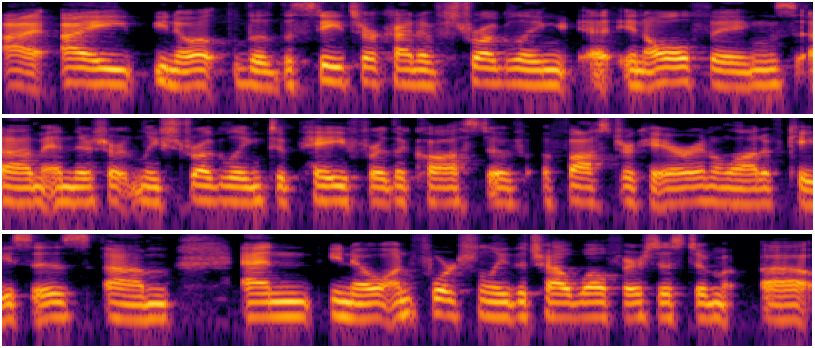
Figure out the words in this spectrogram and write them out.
I, I, you know, the, the states are kind of struggling uh, in all things, um, and they're certainly struggling to pay for the cost of, of foster care in a lot of cases. Um, and, you know, unfortunately, the child welfare system uh,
